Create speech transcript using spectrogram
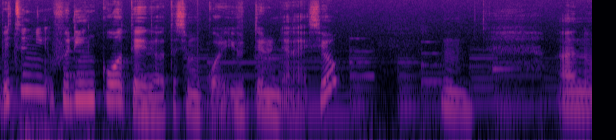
別に不倫肯定で私もこれ言ってるんじゃないですよ。うん、あの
